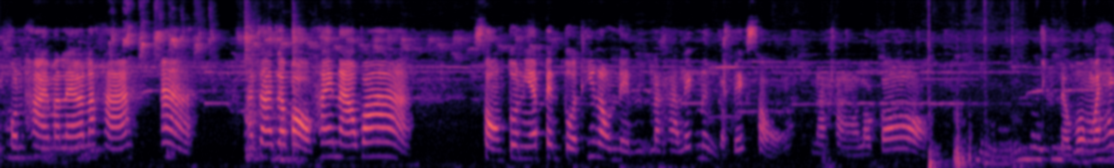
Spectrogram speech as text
มีคนทายมาแล้วนะคะ อะอาจารย์จะบอกให้นะว่าสองตัวนี้เป็นตัวที่เราเน้นนะคะ เลขหนึ่งกับเลขสองนะคะ แล้วก็ เดี๋ยววงไว้ให้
